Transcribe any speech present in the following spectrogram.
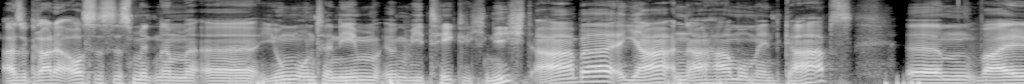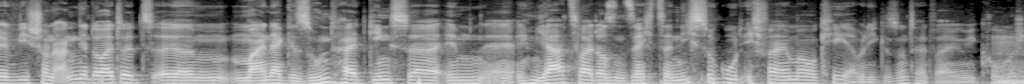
Also geradeaus ist es mit einem äh, jungen Unternehmen irgendwie täglich nicht, aber ja, einen Aha-Moment gab's, ähm, weil, wie schon angedeutet, ähm, meiner Gesundheit ging's äh, im, äh, im Jahr 2016 nicht so gut. Ich war immer okay, aber die Gesundheit war irgendwie komisch.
